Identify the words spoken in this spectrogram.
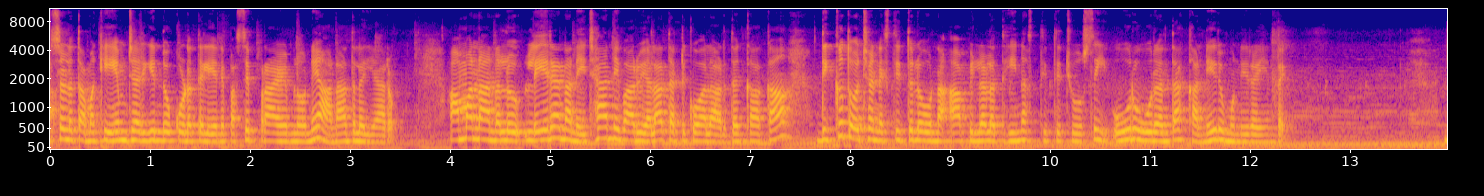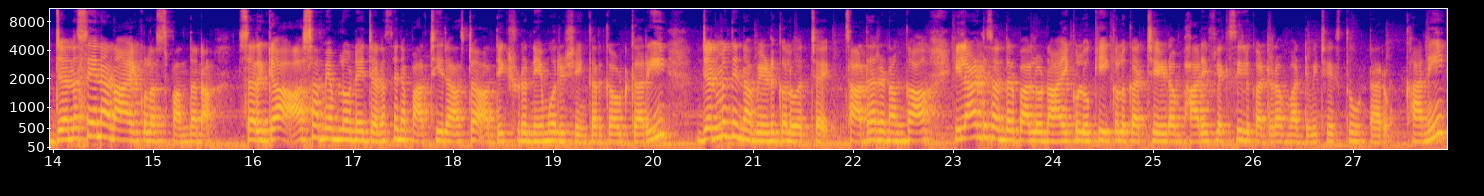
అసలు తమకి ఏం జరిగిందో కూడా తెలియని పసిప్రాయంలోనే అనాథలయ్యారు. అమ్మ నాన్నలు లేరన్న నిజాన్ని వారు ఎలా తట్టుకోవాలో అర్థం కాక దిక్కుతోచని స్థితిలో ఉన్న ఆ పిల్లల దీన స్థితి చూసి ఊరు ఊరంతా కన్నీరు మునిరయ్యింది జనసేన నాయకుల స్పందన. సరిగ్గా ఆ సమయంలోనే జనసేన పార్టీ రాష్ట్ర అధ్యక్షుడు నేమూరి శంకర్ గౌడ్ గారి జన్మదిన వేడుకలు వచ్చాయి. సాధారణంగా ఇలాంటి సందర్భాల్లో నాయకులు కేకులు కట్ చేయడం భారీ ఫ్లెక్సీలు కట్టడం వంటివి చేస్తూ ఉంటారు. కానీ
